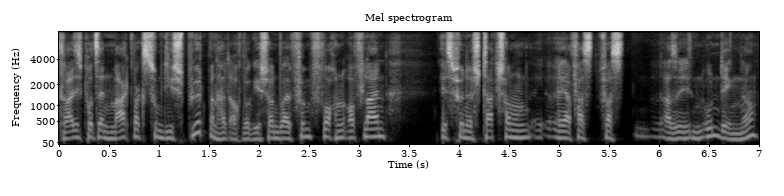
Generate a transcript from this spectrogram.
30 Prozent Marktwachstum, die spürt man halt auch wirklich schon, weil fünf Wochen offline ist für eine Stadt schon äh, ja fast, fast, also ein Unding, ne?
